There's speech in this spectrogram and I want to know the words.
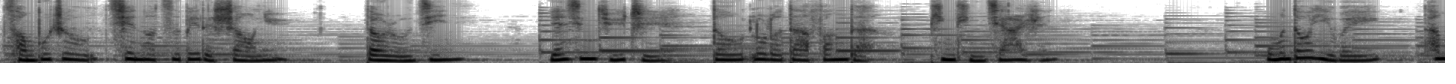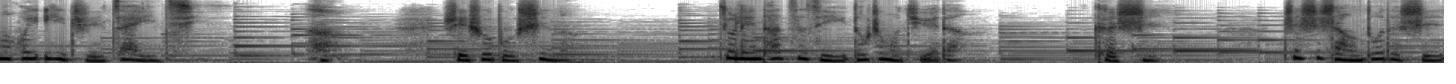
藏不住怯懦自卑的少女，到如今言行举止都落落大方的娉婷佳人。我们都以为他们会一直在一起，哼。谁说不是呢？就连他自己都这么觉得。可是，这世上多的是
